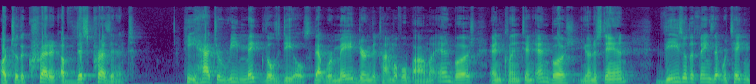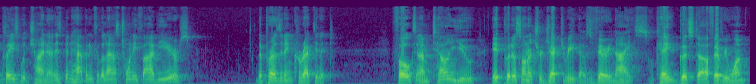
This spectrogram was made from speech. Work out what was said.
are to the credit of this president. He had to remake those deals that were made during the time of Obama and Bush and Clinton and Bush. You understand? These are the things that were taking place with China. It's been happening for the last 25 years. The president corrected it. Folks, and I'm telling you, it put us on a trajectory that was very nice. Okay, good stuff, everyone.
